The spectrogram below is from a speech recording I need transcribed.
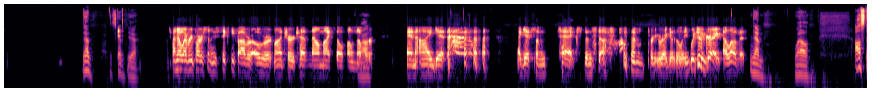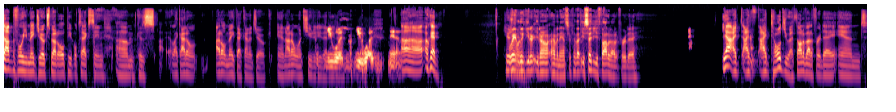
Yeah, that's good. Yeah. I know every person who's 65 or over at my church has now my cell phone number, and I get I get some text and stuff from them pretty regularly, which is great. I love it. Yeah. Well, I'll stop before you make jokes about old people texting, because like I don't, I don't make that kind of joke, and I don't want you to do that. You wouldn't. You wouldn't. Yeah. Uh, okay. Here's Wait, one. Luke, you don't, you don't have an answer for that? You said you thought about it for a day. Yeah, I, I I told you I thought about it for a day, and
